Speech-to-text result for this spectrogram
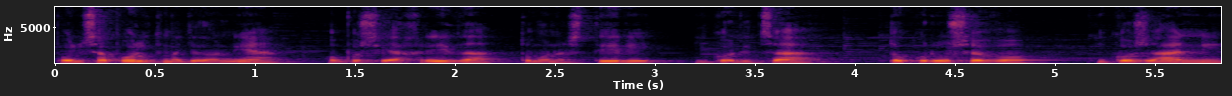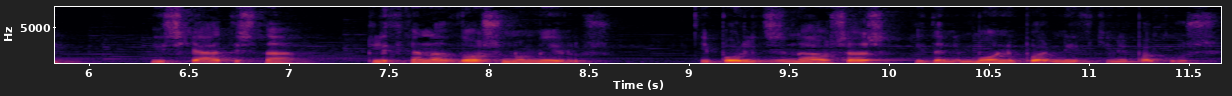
Πόλεις από όλη τη Μακεδονία, όπως η Αχρίδα, το Μοναστήρι, η Κοριτσά, το Κρούσεβο, η Κοζάνη, η Σιάτιστα, κλήθηκαν να δώσουν ομήρους. Η πόλη της Νάουσα ήταν η μόνη που αρνήθηκε να υπακούσει.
